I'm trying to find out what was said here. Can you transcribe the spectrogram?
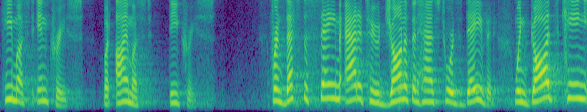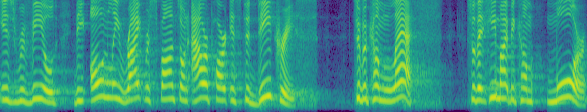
He must increase, but I must decrease. Friends, that's the same attitude Jonathan has towards David. When God's king is revealed, the only right response on our part is to decrease, to become less, so that he might become more,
